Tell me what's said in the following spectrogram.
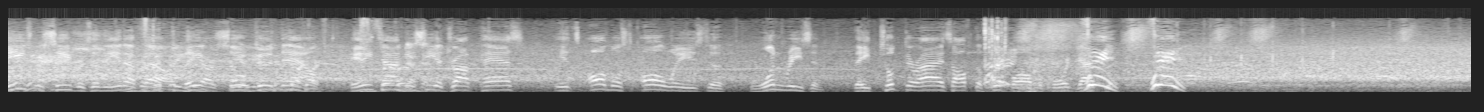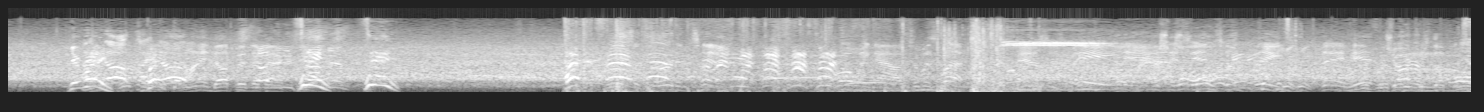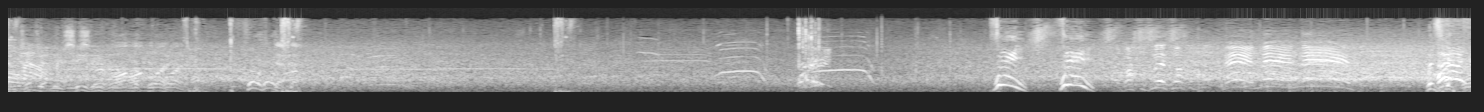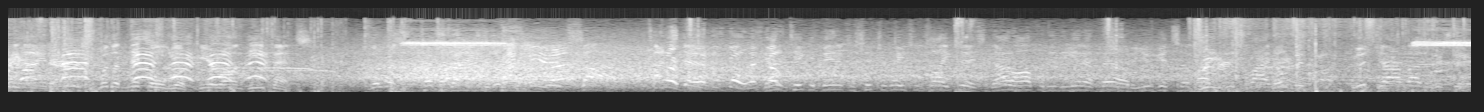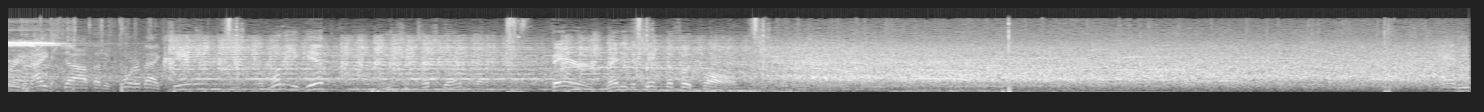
These receivers in the NFL, they are so good now. Anytime you see a drop pass, it's almost always the one reason. They took their eyes off the football before it got Three. there. Three. Get ready. Lined up in the back. Three. Three. It's a third and ten. Throwing now to his left. Pass is made and it's incomplete. The hit jars the ball Intended out. receiver on the play. Fourth down. Three. Three. Watch the blitz. Watch the blitz. Man, man, man. Let's go. 49ers with a nickel look here on defense. The touchdown. Touchdown. go, let's Got go. to take advantage of situations like this. Not often in the NFL do you get somebody this wide open. Good job by the receiver. Nice job by the quarterback seeing him. And what do you get? Easy touchdown. Bears ready to kick the football.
